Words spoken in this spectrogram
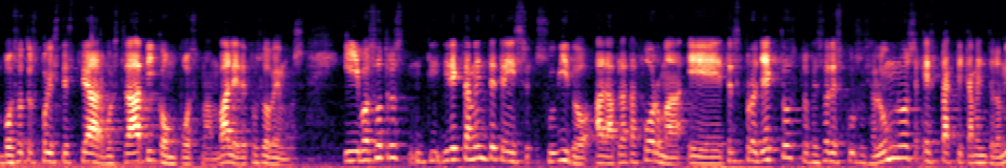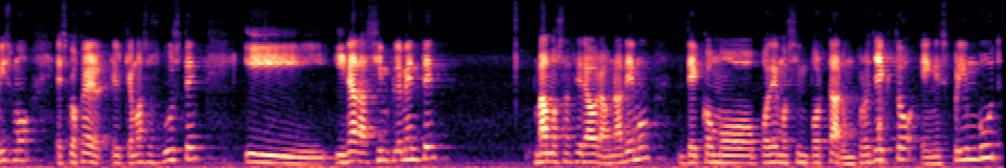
Vosotros podéis testear vuestra API con Postman, ¿vale? Después lo vemos. Y vosotros directamente tenéis subido a la plataforma eh, tres proyectos, profesores, cursos y alumnos. Es prácticamente lo mismo. Escoger el que más os guste. Y, y nada, simplemente vamos a hacer ahora una demo de cómo podemos importar un proyecto en Spring Boot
